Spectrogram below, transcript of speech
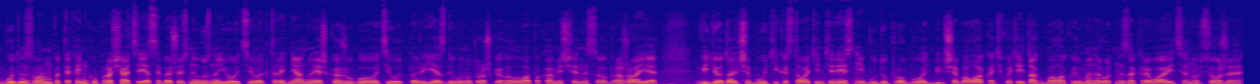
Будемо з вами потихеньку прощатися. Я себе щось не узнаю оці от три дня. Ну я ж кажу, бо ці от переїзди, воно трошки голова поки ще не соображає. Відео далі будуть тільки ставати інтересні, буду пробувати більше балакати, хоча і так балакаю, у мене рот не закривається. Ну все же.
